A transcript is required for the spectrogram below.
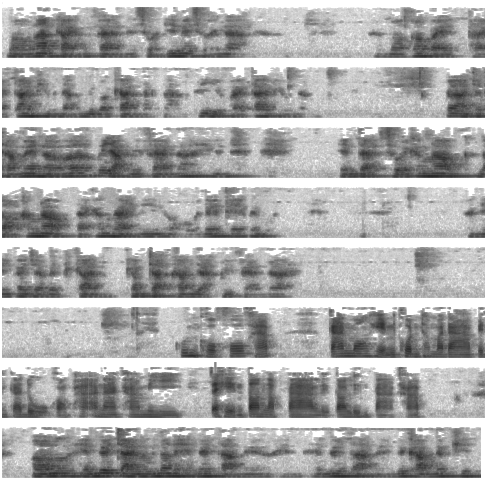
มองร่างกายของแฟนในส่วนที่ไม่สวยงาม มองเข้าไปภายใต้ผิวหนังดูอาการต่างๆ ที่อยู่ภายใต้ผิวหนัง ก็อาจจะทำให้เราไม่อยากมีแฟนได้เห็นเห็นแต่สวยข้างนอกหล่อข้างนอกแต่ข้างในนี่โอ้โหเละเทะไปหมด อันนี้ก็จะเป็นการกำจัดความอยากมีแฟนได้ คุณโคโค่ครับ การมองเห็นคนธรรมดาเป็นกระดูกของพระอนาคามี จะเห็นตอนหลับตาหรือตอนลืมตาครับอ๋อเห็นด้วยใจมันไม่ต้องเห็นด้วยตาเนื้อเห็นเห็นด้วยตาเลยด้วยคำนึกคิด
